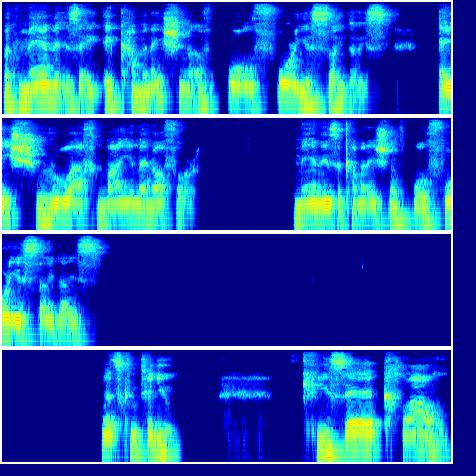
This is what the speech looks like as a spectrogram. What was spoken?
but man is a, a combination of all four Yesoidos Eish, Ruach, Mayim, and Ofor. Man is a combination of all four Yesoidos. Let's continue. Kizeh Klal,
